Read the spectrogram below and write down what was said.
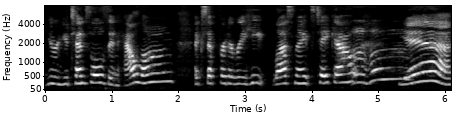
your utensils in how long? Except for to reheat last night's takeout. Uh-huh. Yeah.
